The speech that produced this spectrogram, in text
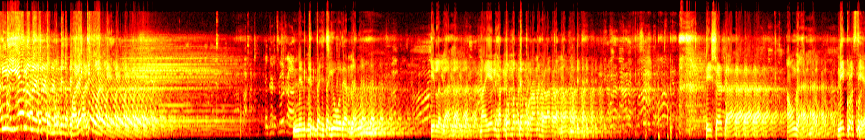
ಅಲ್ಲಿ ಏನು ನಡೀತ? ಮುಂದಿನ ಪಾಳೆ ಕೇಳುವಂತೆ. ನಿನಕ್ಕಿಂತ ಹೆಚ್ಚಿಗೆ ಓದ್ಯಾರ ಇಲ್ಲಲ್ಲ, ನಾ ಎಲ್ಲಿ ಹತ್ತೊಂಬತ್ತನೇ ಪುರಾಣ ಹೇಳತ್ತಾನ ಮಾಡಿದ್ದೆ. ಟಿ ಶರ್ಟ್ ಅವಂಗ, ನೀ ಕೊಡಿಸ್ತೀಯ?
